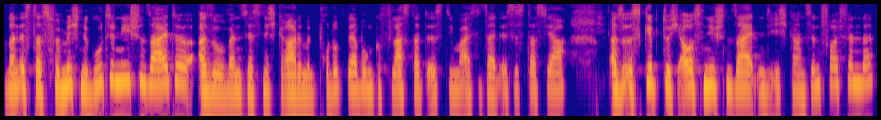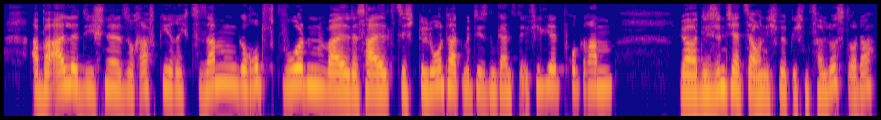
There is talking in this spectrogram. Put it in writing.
Und dann ist das für mich eine gute Nischenseite. Also wenn es jetzt nicht gerade mit Produktwerbung gepflastert ist, die meiste Zeit ist es das ja. Also es gibt durchaus Nischenseiten, die ich ganz sinnvoll finde. Aber alle, die schnell so raffgierig zusammengerupft wurden, weil das halt sich gelohnt hat mit diesen ganzen Affiliate-Programmen, ja, die sind jetzt auch nicht wirklich ein Verlust, oder?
